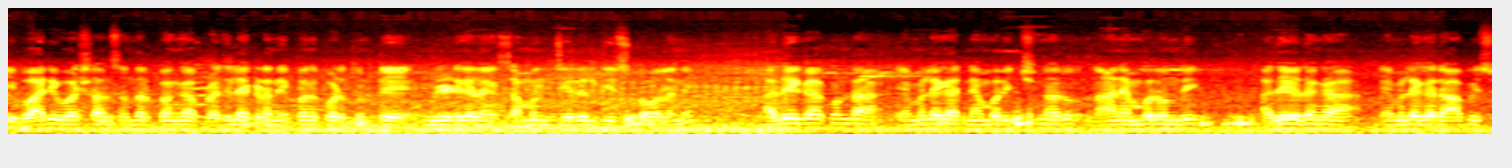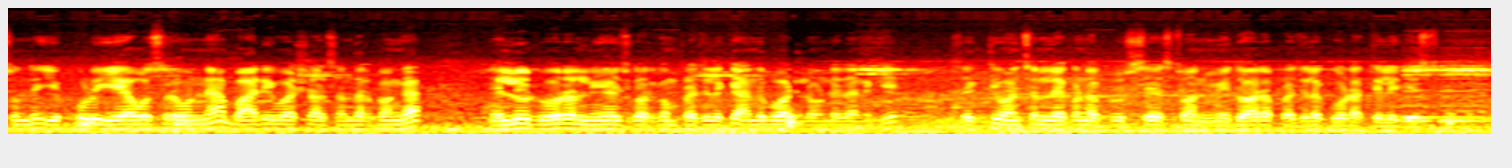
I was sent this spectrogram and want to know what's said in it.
ఈ భారీ వర్షాల సందర్భంగా ప్రజలు ఎక్కడైనా ఇబ్బంది పడుతుంటే ఇమీడియట్గా దానికి సంబంధించి చర్యలు తీసుకోవాలని అదే కాకుండా ఎమ్మెల్యే గారి నెంబర్ ఇచ్చినారు నా నెంబర్ ఉంది. అదేవిధంగా ఎమ్మెల్యే గారి ఆఫీస్ ఉంది. ఎప్పుడు ఏ అవసరం ఉన్నా భారీ వర్షాల సందర్భంగా నెల్లూరు రూరల్ నియోజకవర్గం ప్రజలకి అందుబాటులో ఉండేదానికి శక్తి వంచన లేకుండా కృషి చేస్తామని మీ ద్వారా ప్రజలకు కూడా తెలియజేస్తున్నాను.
